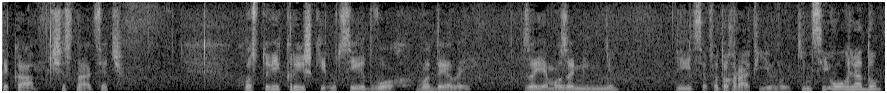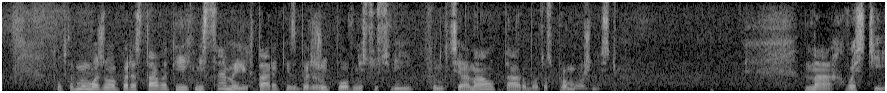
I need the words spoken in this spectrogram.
TK16. Хвостові кришки у цих двох моделей взаємозамінні. Дивіться фотографії в кінці огляду. Тобто ми можемо переставити їх місцями, ліхтарики збережуть повністю свій функціонал та роботоспроможність. На хвості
